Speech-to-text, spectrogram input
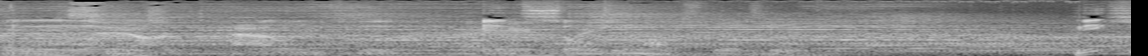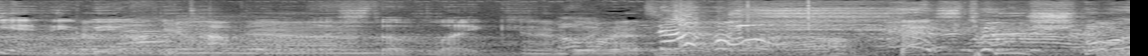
And they they are talented and so Niki, I think, being on the top of the list of like And I believe that's it. that's too short.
